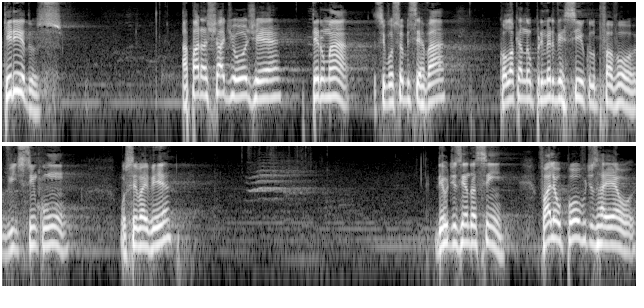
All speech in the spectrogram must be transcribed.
Queridos, a paraxá de hoje é ter uma, se você observar, coloca no primeiro versículo, por favor, 25:1. Você vai ver Deus dizendo assim: Fale ao povo de Israel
